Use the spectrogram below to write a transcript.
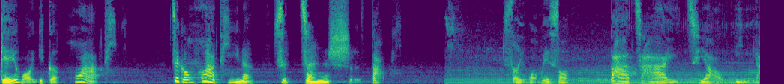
给我一个话题。这个话题呢，是真实道理，所以我会说大哉教育呀，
